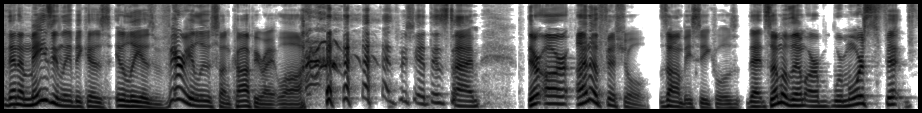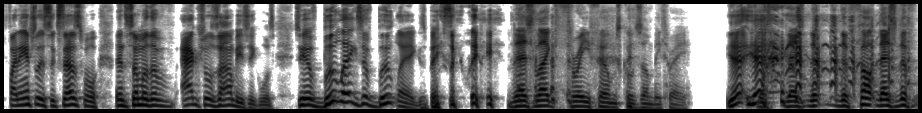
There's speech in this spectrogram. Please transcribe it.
then amazingly because Italy is very loose on copyright law, especially at this time, there are unofficial zombie sequels that some of them are were more fi- financially successful than some of the actual zombie sequels. So you have bootlegs of bootlegs, basically. there's like three films called Zombie Three. yeah, yeah. There's, there's the the there's the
